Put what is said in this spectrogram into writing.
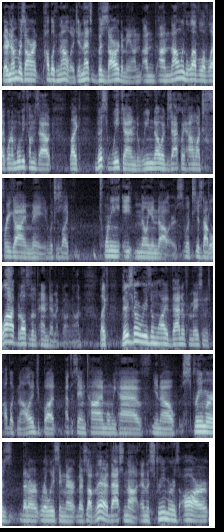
their numbers aren't public knowledge, and that's bizarre to me. On, on on not only the level of like when a movie comes out, like this weekend, we know exactly how much Free Guy made, which is like twenty eight million dollars, which is not a lot, but also a pandemic going on. Like, there's no reason why that information is public knowledge, but at the same time, when we have, you know, streamers that are releasing their, their stuff there, that's not. And the streamers are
